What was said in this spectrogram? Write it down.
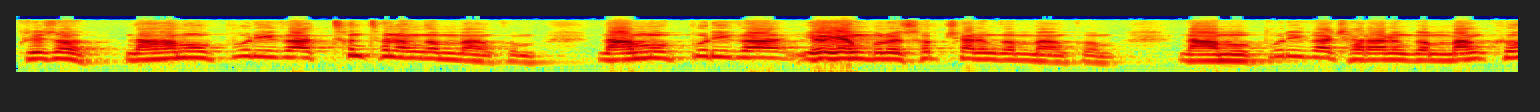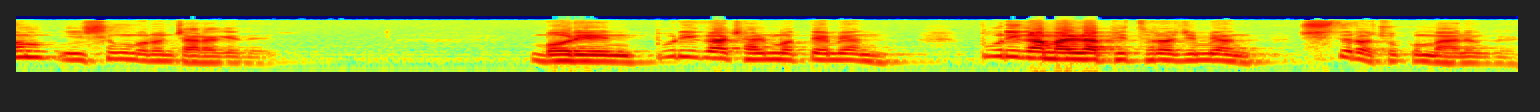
그래서 나무 뿌리가 튼튼한 것만큼 나무 뿌리가 영양분을 섭취하는 것만큼 나무 뿌리가 자라는 것만큼 이 식물은 자라게 되죠. 머리인 뿌리가 잘못되면 뿌리가 말라 비틀어지면 시들어 죽고 마는 거예요.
